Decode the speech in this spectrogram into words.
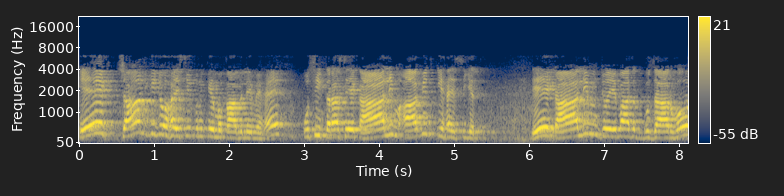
ایک چاند کی جو حیثیت ان کے مقابلے میں ہے، اسی طرح سے ایک عالم عابد کی حیثیت ایک عالم جو عبادت گزار ہو،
